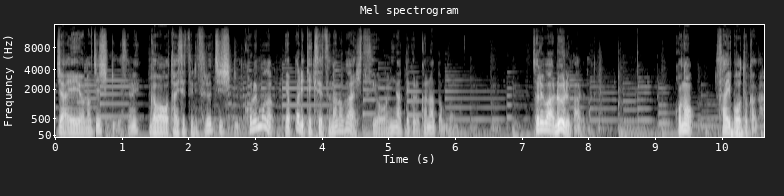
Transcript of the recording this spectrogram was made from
じゃあ栄養の知識ですね。側を大切にする知識。これもやっぱり適切なのが必要になってくるかなと思います。それはルールがあるので。この細胞とかが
